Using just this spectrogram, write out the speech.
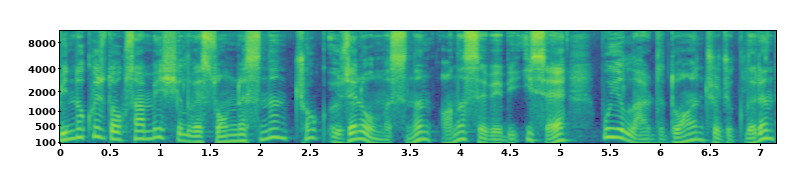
1995 yılı ve sonrasının çok özel olmasının ana sebebi ise bu yıllarda doğan çocukların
